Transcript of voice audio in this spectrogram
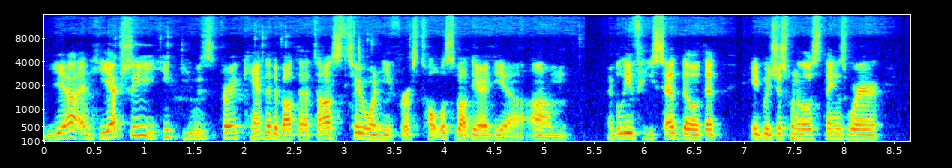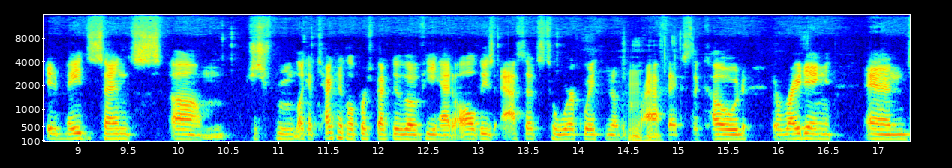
Yeah, and he actually he, he was very candid about that to us too when he first told us about the idea. Um, I believe he said though that it was just one of those things where it made sense um, just from like a technical perspective of he had all these assets to work with, you know, the mm-hmm. graphics, the code, the writing, and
